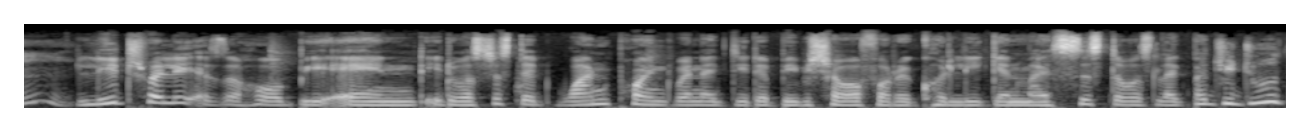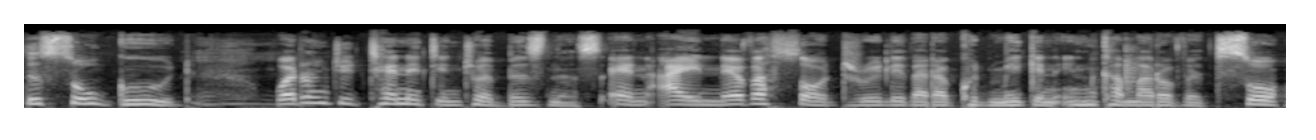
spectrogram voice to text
mm. literally as a hobby, and it was just at one point when I did a baby shower for a colleague, and my sister was like, "But you do this so good, mm. why don't you turn it into a business?" And I never thought really that I could make an income out of it. So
